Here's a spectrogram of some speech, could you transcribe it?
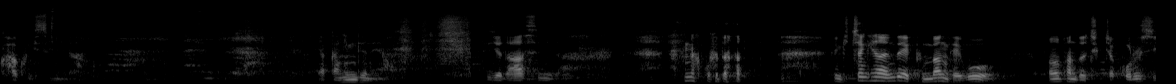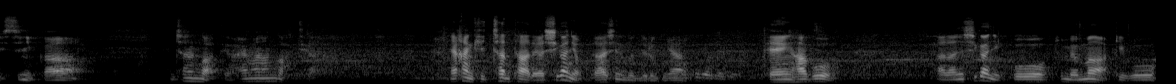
가고 있습니다. 약간 힘드네요. 드디어 나왔습니다. 생각보다 좀 귀찮긴 한데 금방 되고 번호판도 직접 고를 수 있으니까 괜찮은 것 같아요. 할만한 것 같아요. 약간 귀찮다, 내가 시간이 없다 하시는 분들은 그냥 대행하고 아 나는 시간 있고 좀 몇만 원 아끼고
